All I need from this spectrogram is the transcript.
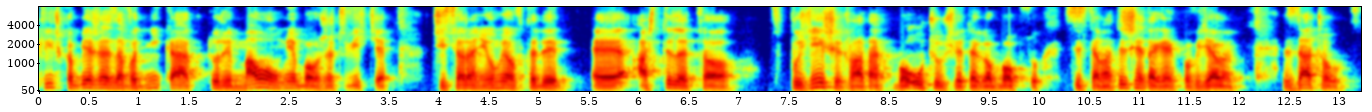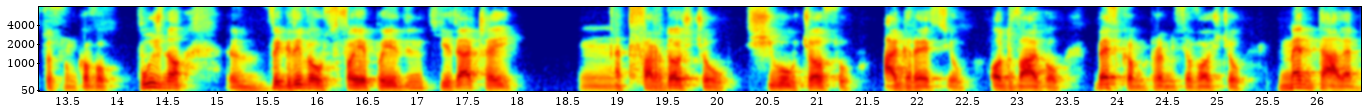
Kliczko bierze zawodnika, który mało umie, bo rzeczywiście Chisora nie umiał wtedy e, aż tyle, co w późniejszych latach, bo uczył się tego boksu systematycznie, tak jak powiedziałem, zaczął stosunkowo późno, wygrywał swoje pojedynki raczej mm, twardością, siłą ciosu, agresją, odwagą, bezkompromisowością, mentalem,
